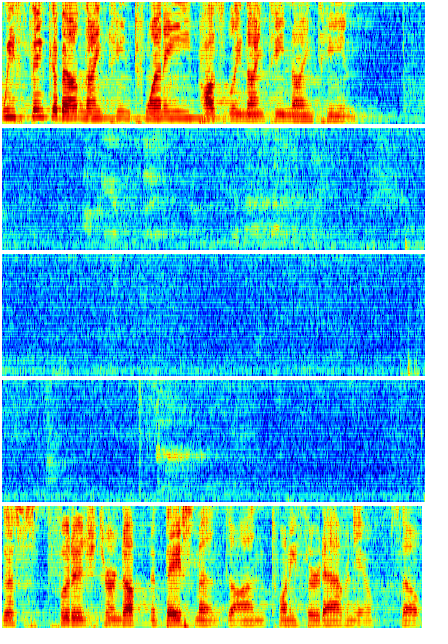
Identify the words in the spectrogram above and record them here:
we think about 1920, possibly 1919. This footage turned up in a basement on 23rd Avenue. So,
